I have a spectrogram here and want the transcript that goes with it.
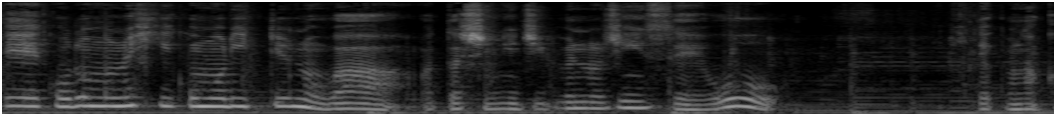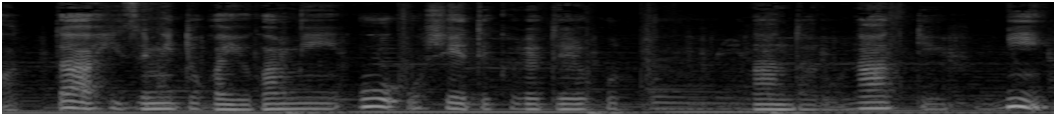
で、子供の引きこもりっていうのは、私に自分の人生を生きてこなかった歪みとか歪みを教えてくれてることなんだろうなっていうふうに、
